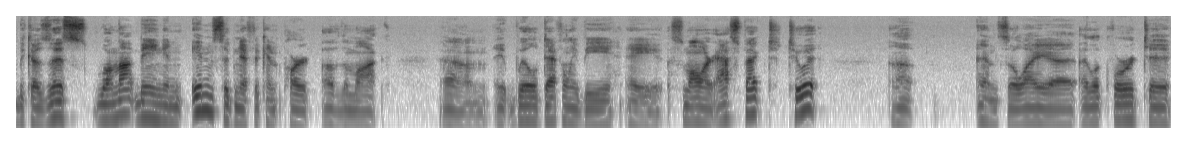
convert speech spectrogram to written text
because this, while not being an insignificant part of the MOC, um, it will definitely be a smaller aspect to it. Uh, and so I, uh, I look forward to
